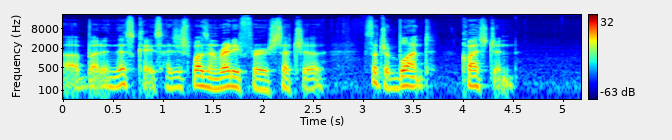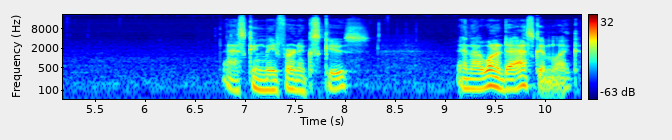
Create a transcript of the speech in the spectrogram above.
Uh, but in this case, I just wasn't ready for such a such a blunt question, asking me for an excuse. And I wanted to ask him, like,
